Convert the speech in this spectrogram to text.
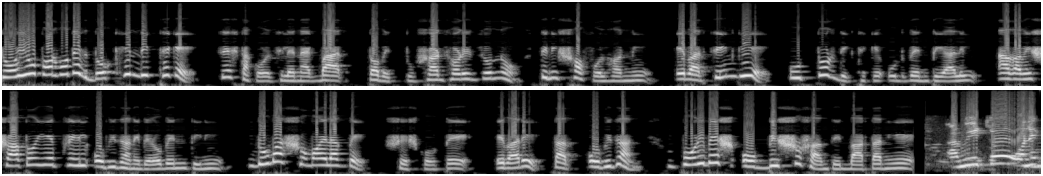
চৈয় পর্বতের দক্ষিণ দিক থেকে চেষ্টা করেছিলেন একবার। তবে তুষার ঝড়ের জন্য তিনি সফল হননি। এবার চীন গিয়ে উত্তর দিক থেকে উঠবেন পিয়ালি। আগামী সাতই এপ্রিল অভিযানে বেরোবেন তিনি। দুমাস সময় লাগবে শেষ করতে। এবারে তার অভিযান, পরিবেশ ও বিশ্ব শান্তির বার্তা নিয়ে। আমি তো অনেক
